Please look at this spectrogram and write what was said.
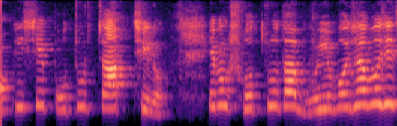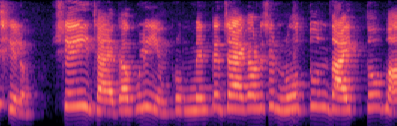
অফিসে প্রচুর চাপ ছিল এবং শত্রুতা ভুল বোঝাবুঝি ছিল সেই জায়গাগুলি ইমপ্রুভমেন্টের জায়গা রয়েছে, নতুন দায়িত্ব বা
